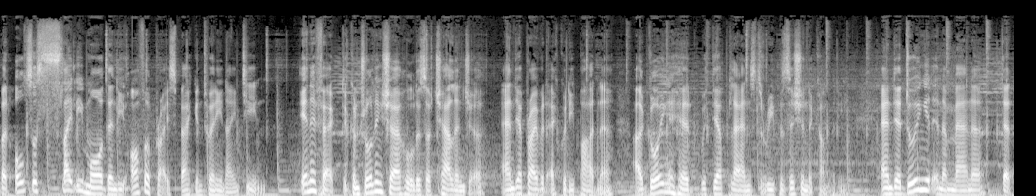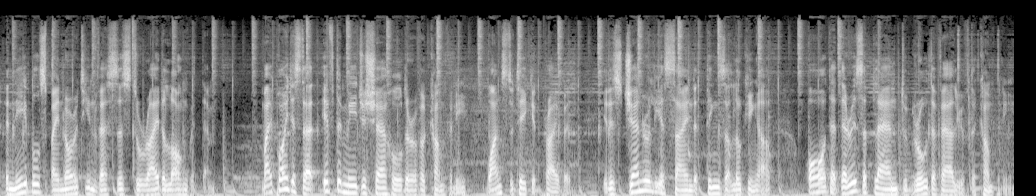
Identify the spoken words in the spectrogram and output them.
but also slightly more than the offer price back in 2019. In effect, the controlling shareholders of Challenger and their private equity partner are going ahead with their plans to reposition the company, and they're doing it in a manner that enables minority investors to ride along with them. My point is that if the major shareholder of a company wants to take it private, it is generally a sign that things are looking up or that there is a plan to grow the value of the company.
